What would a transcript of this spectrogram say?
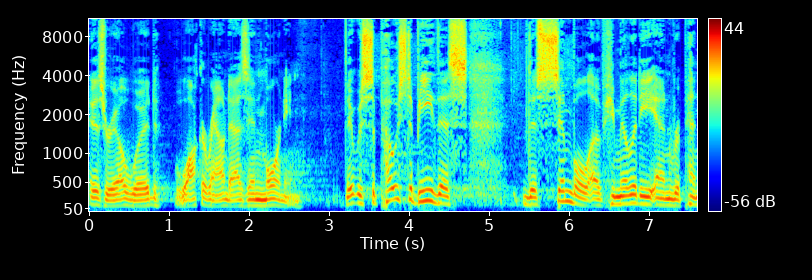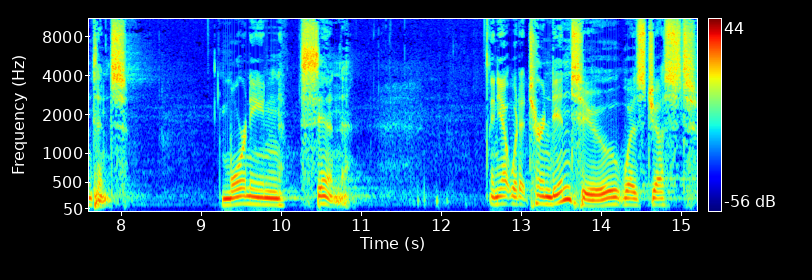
Israel would walk around as in mourning. It was supposed to be this, this symbol of humility and repentance, mourning sin. And yet, what it turned into was just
